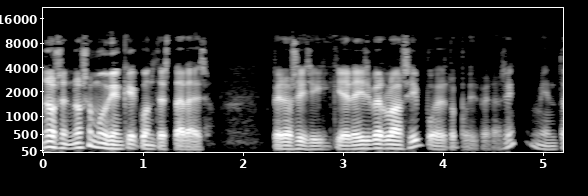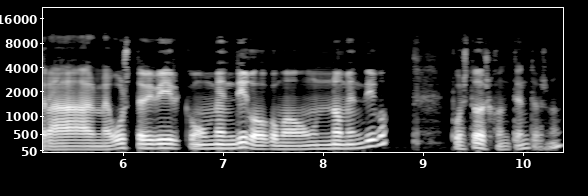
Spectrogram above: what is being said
no sé, no sé muy bien qué contestar a eso. Pero sí, si queréis verlo así, pues lo podéis ver así. Mientras me guste vivir como un mendigo o como un no mendigo, pues todos contentos, ¿no?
